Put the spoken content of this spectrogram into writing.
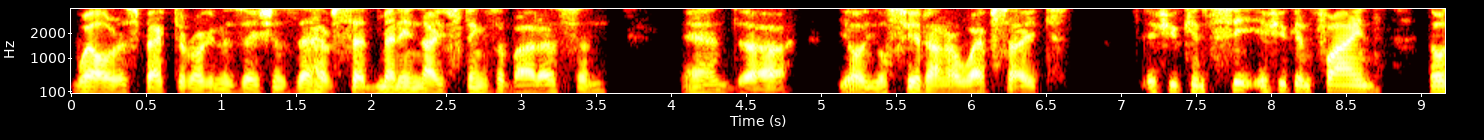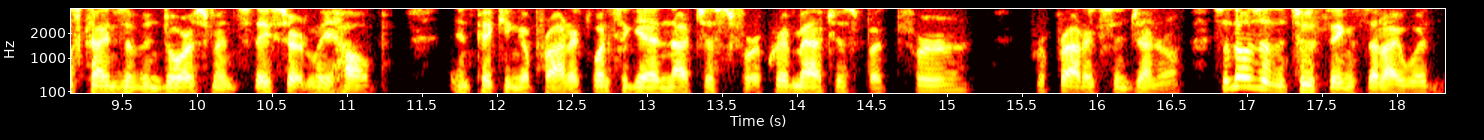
well respected organizations that have said many nice things about us and and uh, you'll you'll see it on our website. If you can see if you can find those kinds of endorsements, they certainly help in picking a product. Once again, not just for a crib mattress, but for for products in general. So those are the two things that I would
